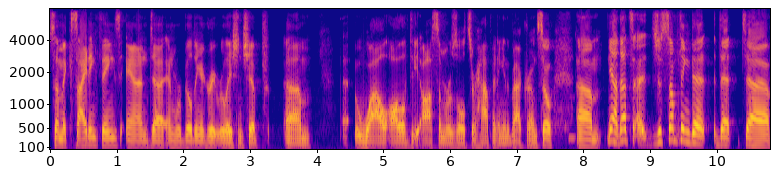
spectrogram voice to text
some exciting things, and uh, and we're building a great relationship um, while all of the awesome results are happening in the background. So um, yeah, that's uh, just something that that uh,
